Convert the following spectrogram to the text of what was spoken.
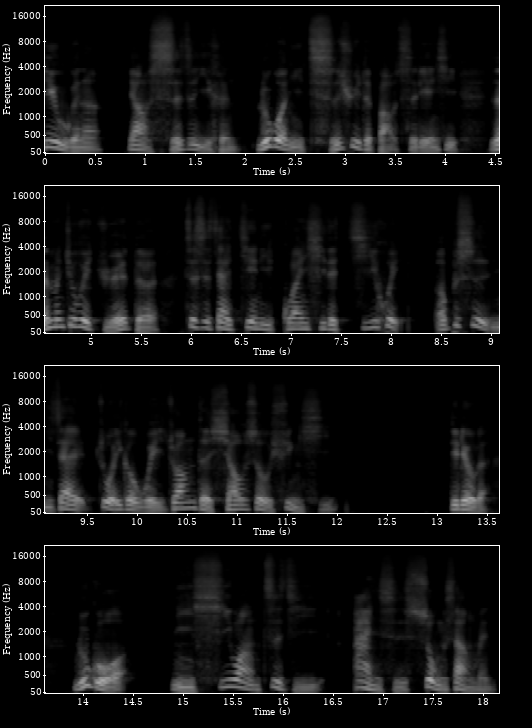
第五个呢，要持之以恒。如果你持续的保持联系，人们就会觉得这是在建立关系的机会，而不是你在做一个伪装的销售讯息。第六个，如果你希望自己按时送上门，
